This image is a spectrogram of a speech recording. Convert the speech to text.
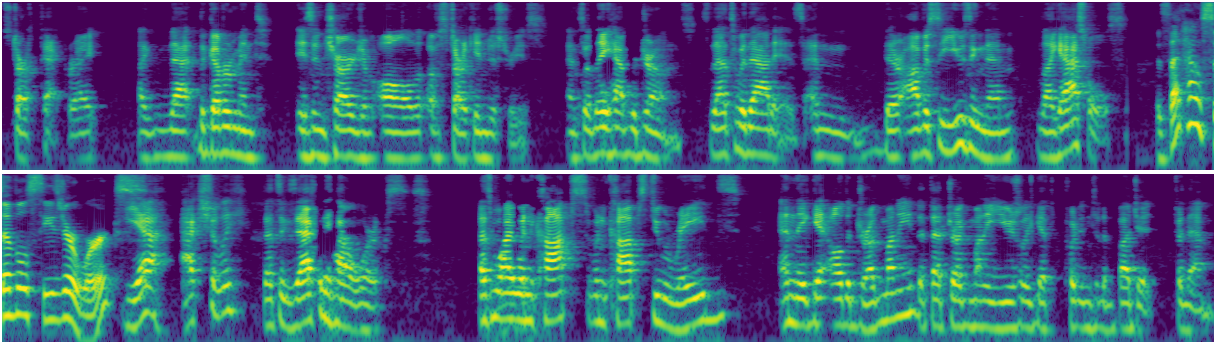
Stark Tech, right? Like that the government is in charge of all of Stark Industries. And so they have the drones. So that's where that is. And they're obviously using them like assholes. Is that how civil seizure works? Yeah, actually, that's exactly how it works. That's why when cops when cops do raids and they get all the drug money, that that drug money usually gets put into the budget for them.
